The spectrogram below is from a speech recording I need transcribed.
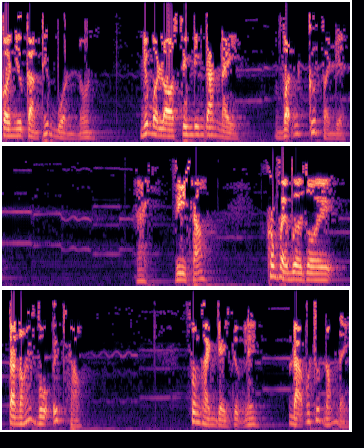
coi như cảm thấy buồn nôn, Nhưng mà lò sinh đinh đan này Vẫn cứ phải luyện. Hay Vì sao? Không phải vừa rồi ta nói vô ích sao? Phương Hành nhảy dựng lên đã có chút nóng nảy.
